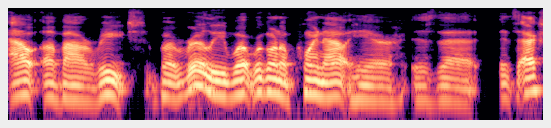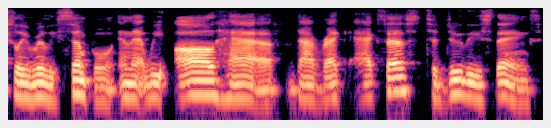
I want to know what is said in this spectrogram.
out of our reach. But really, what we're going to point out here is that it's actually really simple and that we all have direct access to do these things.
